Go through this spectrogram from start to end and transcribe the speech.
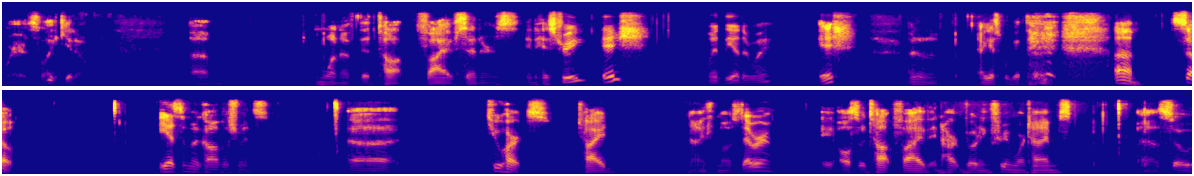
Whereas, like, you know, um, one of the top five centers in history ish went the other way ish. I don't know. I guess we'll get there. um, so he has some accomplishments. Uh, two Harts, tied ninth most ever. Also top five in Hart voting three more times. Uh, so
